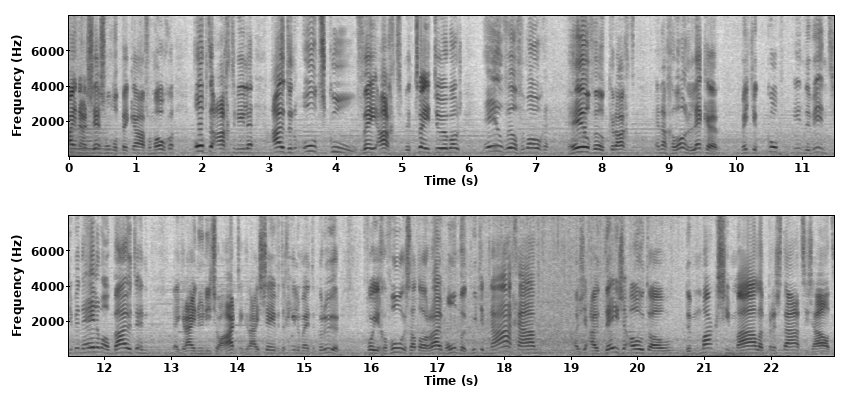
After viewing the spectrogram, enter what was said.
Bijna 600 pk vermogen op de achterwielen uit een oldschool V8 met twee turbo's. Heel veel vermogen, heel veel kracht en dan gewoon lekker met je kop in de wind. Je bent helemaal buiten en ik rij nu niet zo hard, ik rij 70 km per uur. Voor je gevoel is dat al ruim 100. Moet je nagaan als je uit deze auto de maximale prestaties haalt.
